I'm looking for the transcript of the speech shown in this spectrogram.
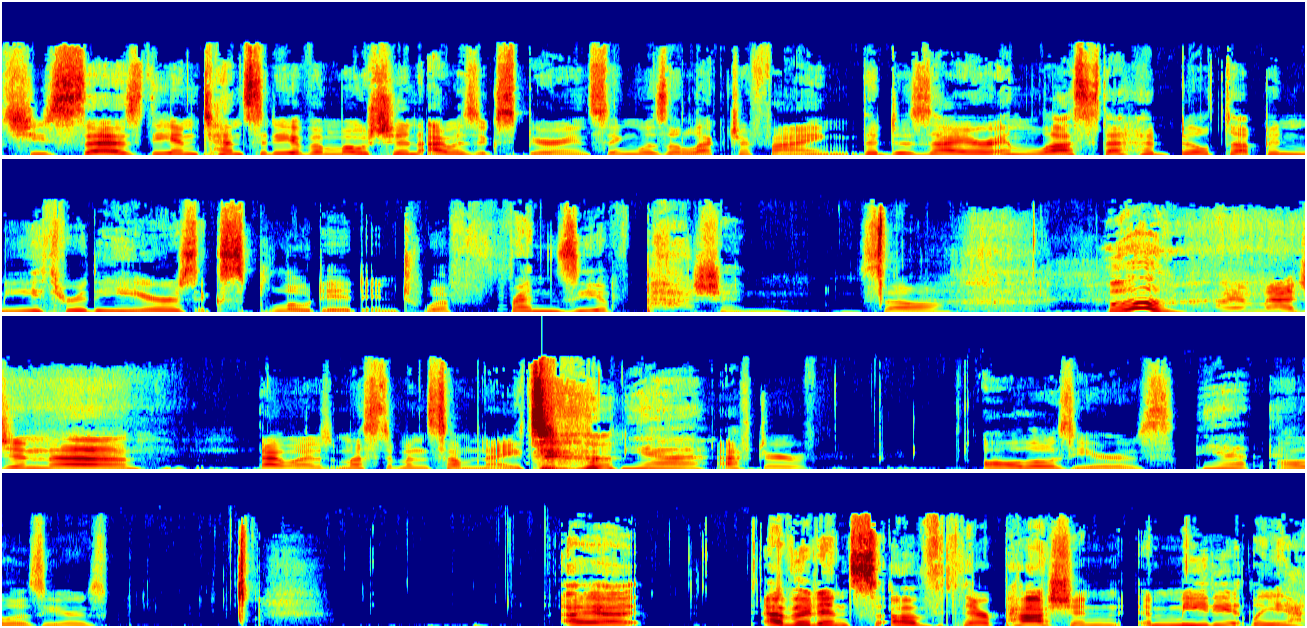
She says, The intensity of emotion I was experiencing was electrifying. The desire and lust that had built up in me through the years exploded into a frenzy of passion. So, Woo! I imagine uh, that was must have been some night Yeah. after all those years. Yeah. All those years. Uh, evidence of their passion immediately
